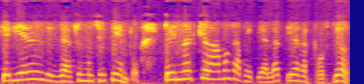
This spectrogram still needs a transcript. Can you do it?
que vienen desde hace mucho tiempo. Entonces no es que vamos a pelear la tierra, por Dios.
